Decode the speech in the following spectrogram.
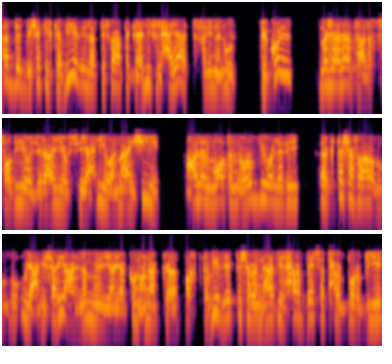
أدت بشكل كبير إلى ارتفاع تكاليف الحياة خلينا نقول. بكل مجالاتها الاقتصادية والزراعية والسياحية والمعيشية على المواطن الأوروبي والذي اكتشف يعني سريعا لم يكن هناك وقت كبير ليكتشف أن هذه الحرب ليست حرب أوروبية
